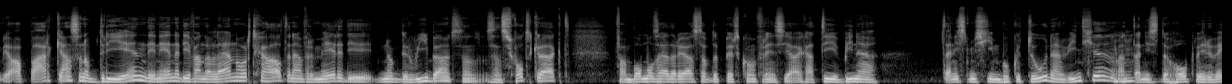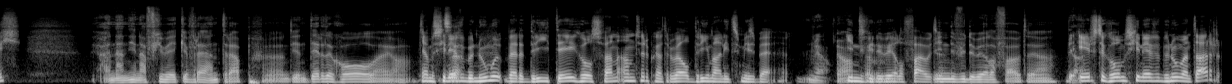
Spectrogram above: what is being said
ja, een paar kansen op 3-1. Die ene die van de lijn wordt gehaald en dan die ook de rebound, zijn, zijn schot kraakt. Van Bommel zei er juist op de persconferentie, ja, gaat die binnen, dan is het misschien boeken toe, dan wint je, Mhm. want dan is de hoop weer weg. Ja, en dan die afgeweken vrije trap, eh, die een derde goal. eh, Ja, Ja, misschien even benoemen, bij de drie tegengoals van Antwerpen gaat er wel driemaal iets mis bij. Ja. Individuele fouten. Individuele fouten, ja. De Ja. eerste goal misschien even benoemen, want daar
